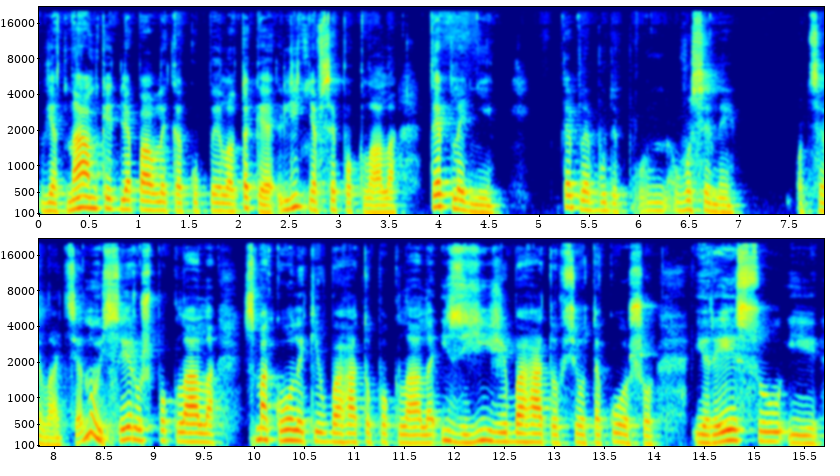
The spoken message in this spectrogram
в'єтнамки для Павлика купила. Таке літнє все поклала. Тепле ні. Тепле буде восени отсилатися. Ну, і сиру ж поклала, смаколиків багато поклала, і з їжі багато всього такого, що і рису, і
